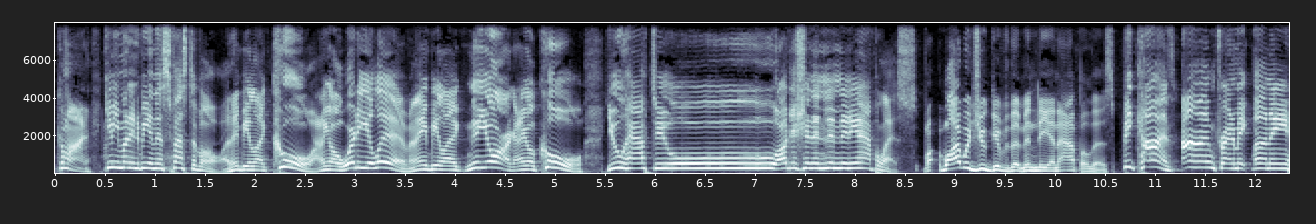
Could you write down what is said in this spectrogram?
come on, give me money to be in this festival. And they'd be like, cool. And I go, where do you live? And they'd be like, New York. And I go, cool. You have to audition in Indianapolis. Why would you give them Indianapolis? Because I'm trying to make money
